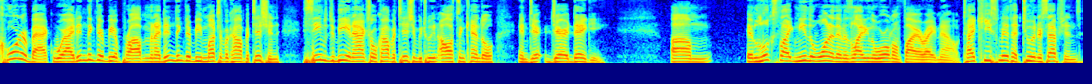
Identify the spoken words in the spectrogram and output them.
Quarterback, where I didn't think there'd be a problem and I didn't think there'd be much of a competition, seems to be an actual competition between Austin Kendall and Jar- Jarret Doege. Um, it looks like neither one of them is lighting the world on fire right now. Tykee Smith had two interceptions.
